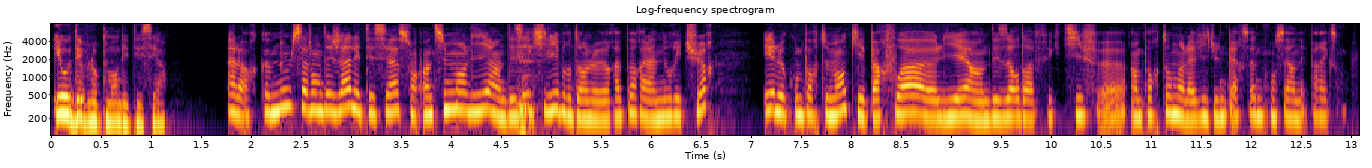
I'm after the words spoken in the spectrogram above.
et au développement des TCA Alors, comme nous le savons déjà, les TCA sont intimement liés à un déséquilibre dans le rapport à la nourriture et le comportement qui est parfois euh, lié à un désordre affectif euh, important dans la vie d'une personne concernée, par exemple.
